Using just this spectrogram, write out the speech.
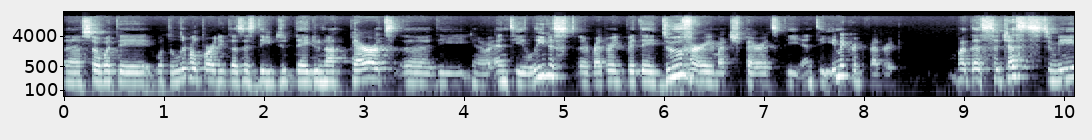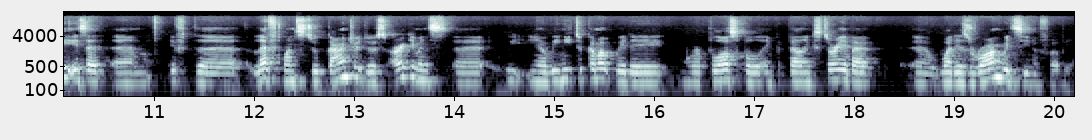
Uh, so what they what the Liberal Party does is they do, they do not parrot uh, the you know anti-elitist rhetoric, but they do very much parrot the anti-immigrant rhetoric. What that suggests to me is that um, if the left wants to counter those arguments, we you know we need to come up with a more plausible and compelling story about uh, what is wrong with xenophobia.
